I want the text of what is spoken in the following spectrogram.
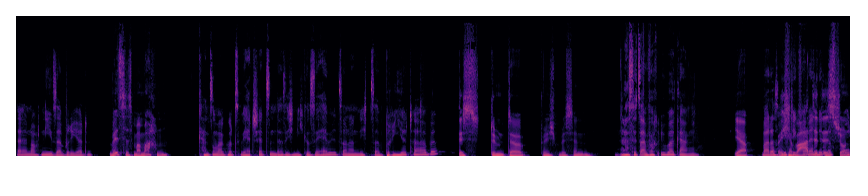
äh, noch nie sabriert. Willst du es mal machen? Kannst du mal kurz wertschätzen, dass ich nicht gesäbelt, sondern nicht sabriert habe? Das stimmt, da bin ich ein bisschen. Hast jetzt einfach übergangen. Ja, war das ich erwarte das schon.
